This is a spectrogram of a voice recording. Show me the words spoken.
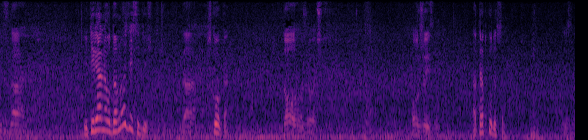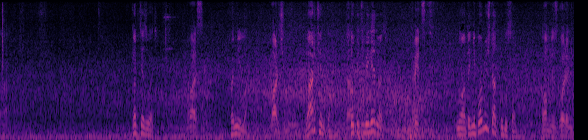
Не знаю. И ты реально вот давно здесь сидишь? Да. Сколько? Долго уже очень. Пол жизни. А ты откуда сам? Не знаю. Как тебя звать? Вася. Фамилия? Варченко. Варченко? Да. Сколько тебе лет, Вась? 30. Ну, а ты не помнишь, ты откуда сам? Помню, с Горенки.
